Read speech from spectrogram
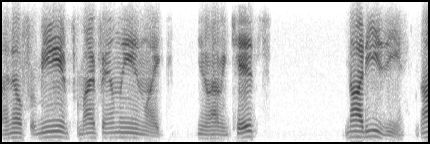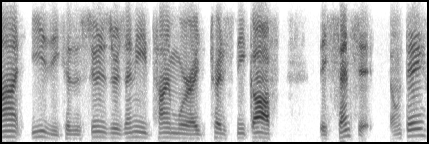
I know for me and for my family and like, you know, having kids, not easy. Not easy because as soon as there's any time where I try to sneak off, they sense it, don't they?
